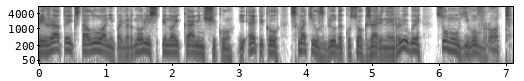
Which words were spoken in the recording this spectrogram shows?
Прижатые к столу, они повернулись спиной к каменщику, и Эпикл схватил с блюда кусок жареной рыбы, сунул его в рот.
